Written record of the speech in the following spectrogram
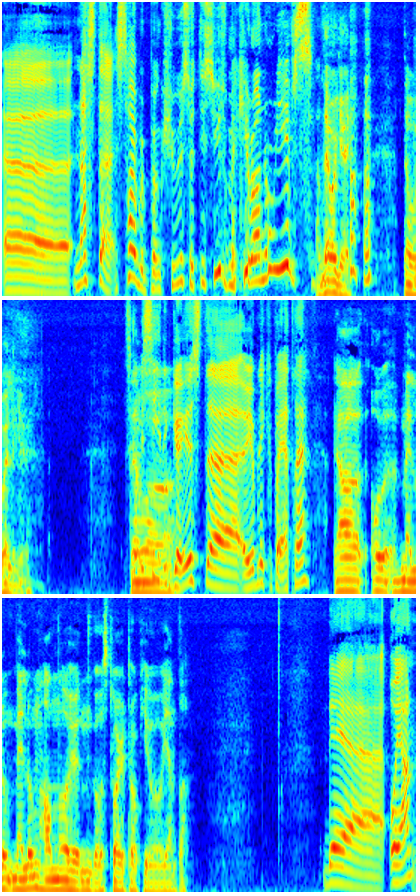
Uh, neste Cyberpunk 2077 med Kirano Reeves. Ja, det var gøy. Det var veldig gøy. Skal Det vi si det gøyeste øyeblikket på E E3? Ja, mellom, mellom han og hun Ghostwire Tokyo-jenta. Det Og igjen,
